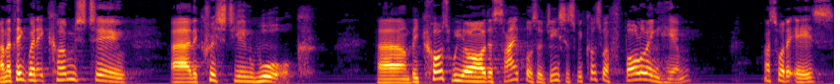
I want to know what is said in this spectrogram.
And I think when it comes to uh, the Christian walk, um, because we are disciples of Jesus, because we're following him, that's what it is.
